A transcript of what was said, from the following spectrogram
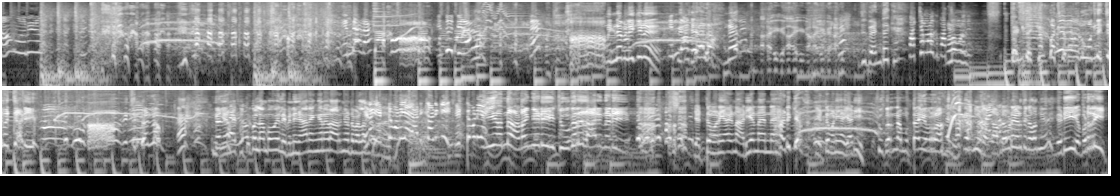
ഞാൻ പറയാ. എന്താടാ? എന്ത് പറ്റിയടാ? ഏ? നിന്നെ വിളിക്കണ്. എന്താ? ഇത് പച്ചമുളക് പച്ചമുളക്. ഒന്നിച്ച് വെച്ചാടി. ആ, ഇച്ചിരി വെള്ളം. നീ എന്നെ കുത്തിക്കൊല്ലാൻ പോവില്ലേ? പിന്നെ ഞാൻ എങ്ങനെയാ അറിഞ്ഞോണ്ട് വെള്ളം എടാ എട്ട് തന്നത്? മണിയായി അടിക്ക് അടങ്ങിടി ഷുഗർ താരുന്നടി. എട്ട് മണിയായി അടിയണ്ണ എന്നെ. അടിക്കാം. എട്ട് മണിയായി അടി. ഷുഗറിന്റെ മുട്ടായി എവിടാ അവിടെ ഇവിടെ എടുത്ത് കളഞ്ഞ്? എടി എവിടറി.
